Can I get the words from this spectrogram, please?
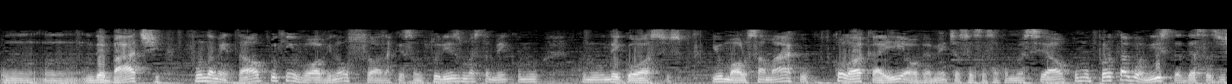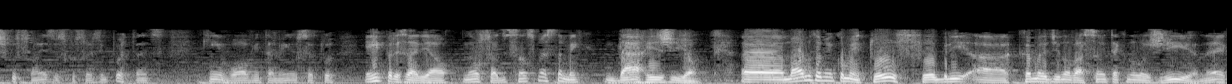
um, um, um debate fundamental porque envolve não só na questão do turismo, mas também como, como negócios. E o Mauro Samarco coloca aí, obviamente, a Associação Comercial como protagonista dessas discussões, discussões importantes que envolvem também o setor empresarial, não só de Santos, mas também da região. Uh, Mauro também comentou sobre a Câmara de Inovação e Tecnologia, né,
